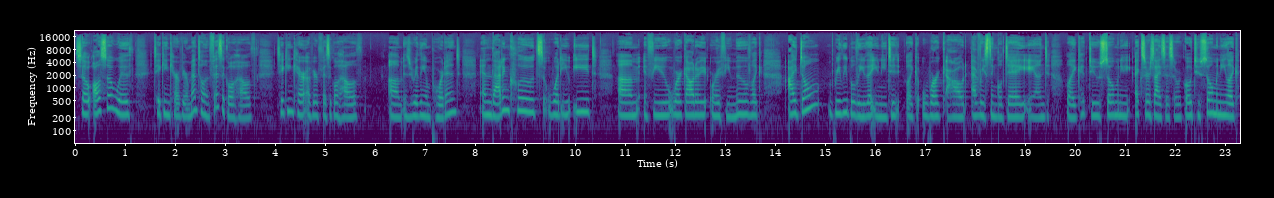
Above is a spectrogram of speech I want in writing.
So, also with taking care of your mental and physical health, taking care of your physical health um, is really important. And that includes what you eat, um, if you work out or, or if you move. Like, I don't really believe that you need to like work out every single day and like do so many exercises or go to so many like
